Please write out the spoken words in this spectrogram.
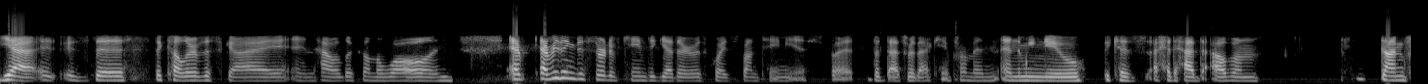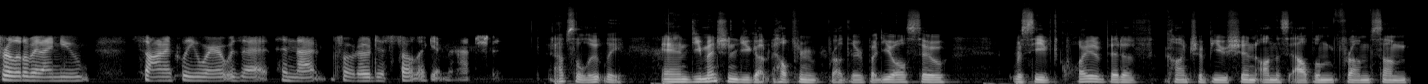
yeah, it is the the color of the sky and how it looks on the wall, and ev- everything just sort of came together. It was quite spontaneous, but but that's where that came from, and and we knew because I had had the album done for a little bit. I knew sonically where it was at, and that photo just felt like it matched. Absolutely. And you mentioned you got help from your brother, but you also received quite a bit of contribution on this album from some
